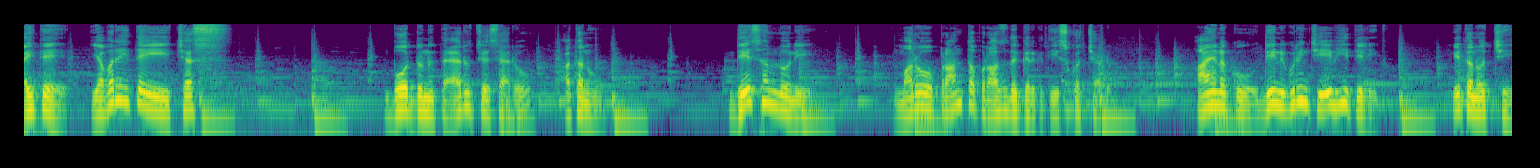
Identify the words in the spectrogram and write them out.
అయితే ఎవరైతే ఈ చెస్ బోర్డును తయారు చేశారో అతను దేశంలోని మరో ప్రాంతపు రాజు దగ్గరికి తీసుకొచ్చాడు. ఆయనకు దీని గురించి ఏమీ తెలియదు ఇతనొచ్చి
